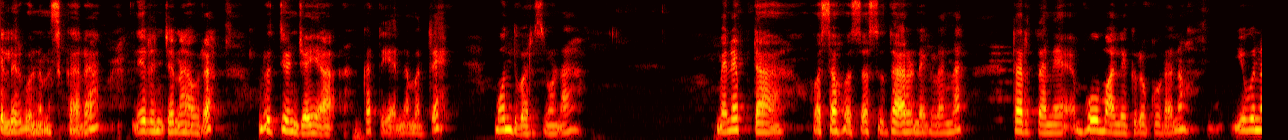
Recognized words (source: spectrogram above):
ಎಲ್ಲರಿಗೂ ನಮಸ್ಕಾರ. ನಿರಂಜನ ಅವರ ಮೃತ್ಯುಂಜಯ ಕಥೆಯನ್ನು ಮತ್ತೆ ಮುಂದುವರಿಸೋಣ. ಮೆನೆಪ್ಟ ಹೊಸ ಹೊಸ ಸುಧಾರಣೆಗಳನ್ನು ತರ್ತಾನೆ. ಭೂಮಾಲೀಕರು ಕೂಡ ಇವನ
